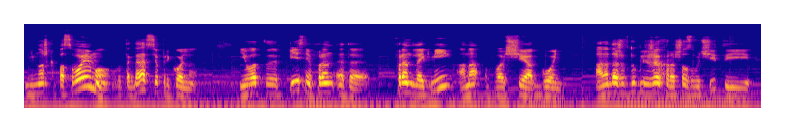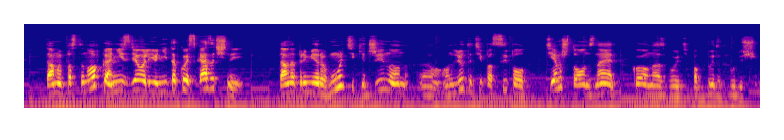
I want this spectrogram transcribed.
немножко по-своему, вот тогда все прикольно. И вот э, песня Friend, это, Friend Like Me, она вообще огонь. Она даже в дубляже хорошо звучит, и там и постановка, они сделали ее не такой сказочной. Там, например, в мультике Джин, он, э, он люто типа сыпал тем, что он знает, какой у нас будет типа быт в будущем.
